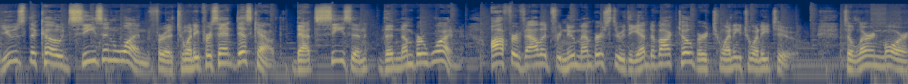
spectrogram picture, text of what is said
Use the code SEASON1 for a 20% discount. That's season, the number one. Offer valid for new members through the end of October 2022. To learn more,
